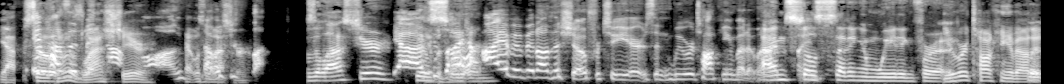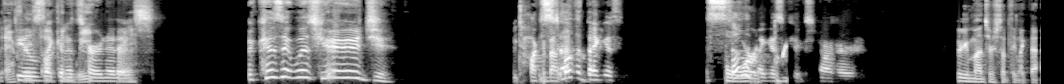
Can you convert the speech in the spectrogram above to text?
Yeah. So That was last year. That was last year. Just- Was it last year? Yeah, because so I. I haven't been on the show for two years, and we were talking about it. When I I'm still playing. sitting and waiting for it You were talking about It it feels like an fucking week, eternity. Because it was huge. we talked about still that the biggest. Still the biggest Kickstarter. three months or something like that.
